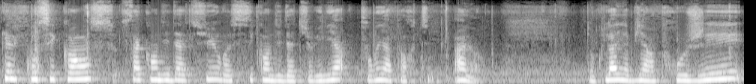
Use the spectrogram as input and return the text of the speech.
quelles conséquences sa candidature, si candidature il y a, pourrait apporter. Alors, donc là, il y a bien un projet,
